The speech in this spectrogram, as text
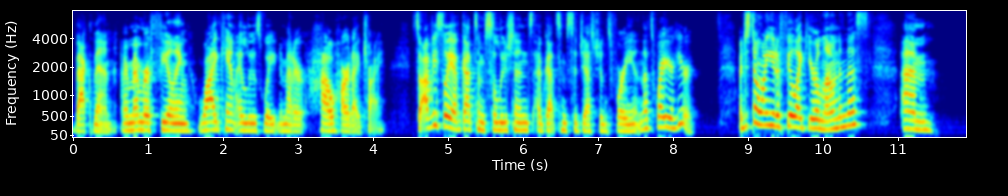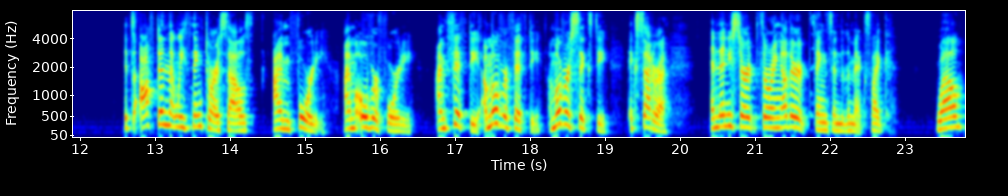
back then. I remember feeling, why can't I lose weight no matter how hard I try? So, obviously, I've got some solutions, I've got some suggestions for you, and that's why you're here. I just don't want you to feel like you're alone in this. Um, it's often that we think to ourselves, I'm 40, I'm over 40, I'm 50, I'm over 50, I'm over 60, etc. And then you start throwing other things into the mix, like, well,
